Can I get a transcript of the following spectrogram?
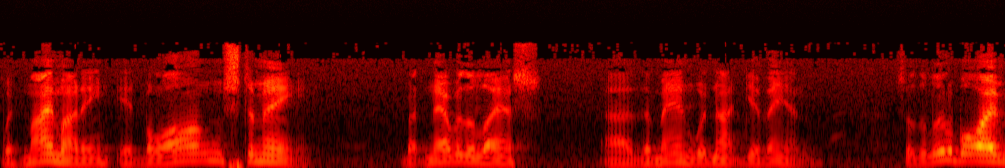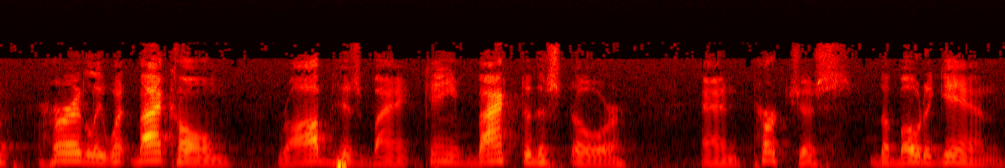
with my money. It belongs to me. But nevertheless, uh, the man would not give in. So the little boy hurriedly went back home, robbed his bank, came back to the store, and purchased the boat again.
